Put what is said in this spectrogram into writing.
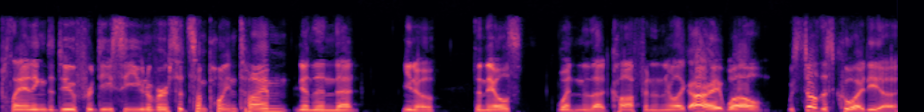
planning to do for DC Universe at some point in time, and then that, you know, the nails went into that coffin, and they're like, all right, well, we still have this cool idea.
